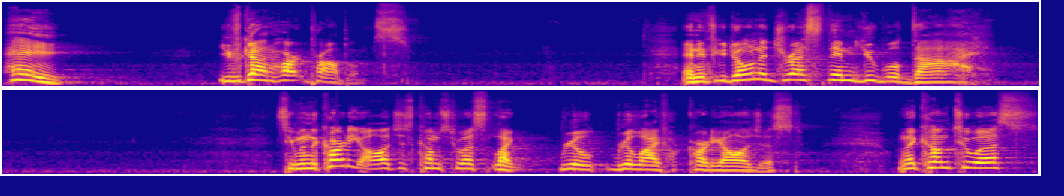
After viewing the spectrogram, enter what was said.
hey, you've got heart problems. And if you don't address them, you will die. See, when the cardiologist comes to us, like real, real life cardiologist, when they come to us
